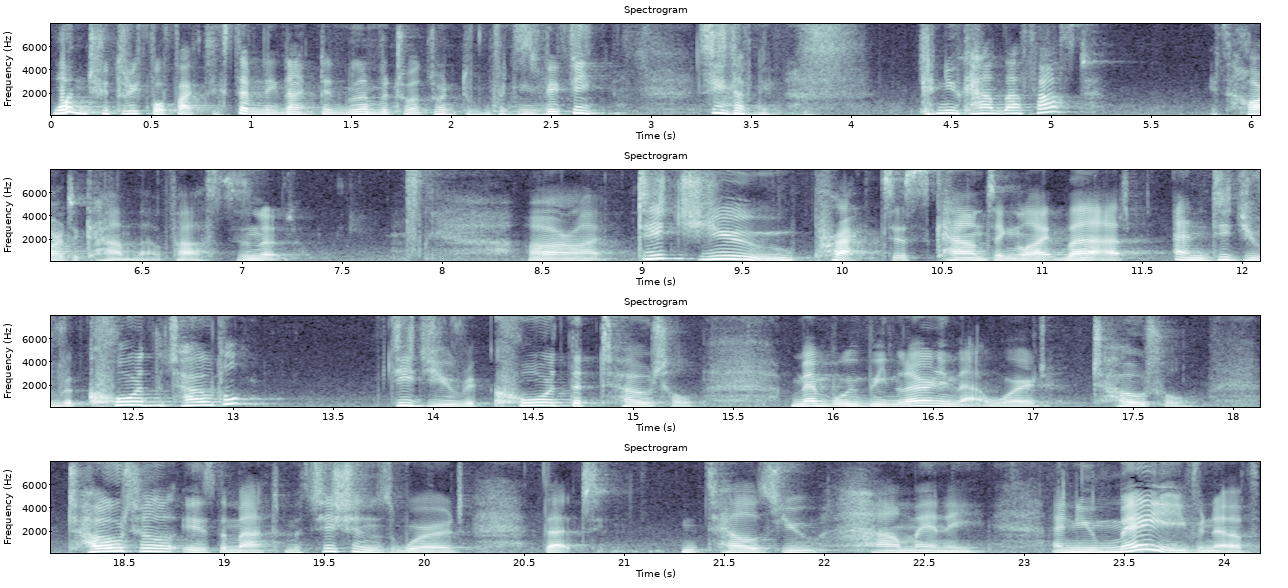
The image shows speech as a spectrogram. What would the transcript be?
1, 2, 3, 4, 5, 6, 7, 8, 9, 10, 11, 12, 13, 14, 15, 16, 17. Can you count that fast? It's hard to count that fast, isn't it? All right, did you practice counting like that? And did you record the total? Did you record the total? Remember, we've been learning that word, total. Total is the mathematician's word that tells you how many. And you may even have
